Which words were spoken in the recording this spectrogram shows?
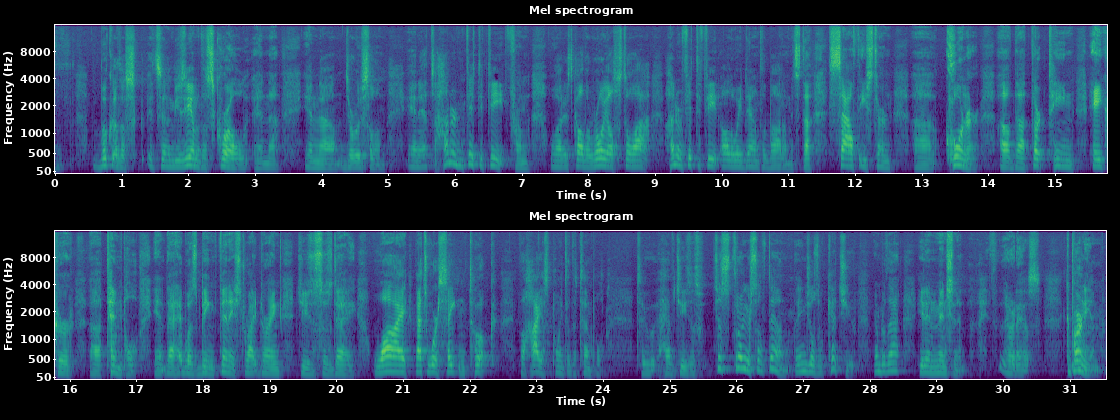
book of the, it's in the Museum of the Scroll in, uh, in um, Jerusalem and it's 150 feet from what is called the Royal Stoa, 150 feet all the way down to the bottom. It's the southeastern uh, corner of the 13 acre uh, temple and that was being finished right during Jesus' day. Why? That's where Satan took the highest point of the temple to have Jesus. Just throw yourself down. The angels will catch you. Remember that? He didn't mention it. There it is. Capernaum.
